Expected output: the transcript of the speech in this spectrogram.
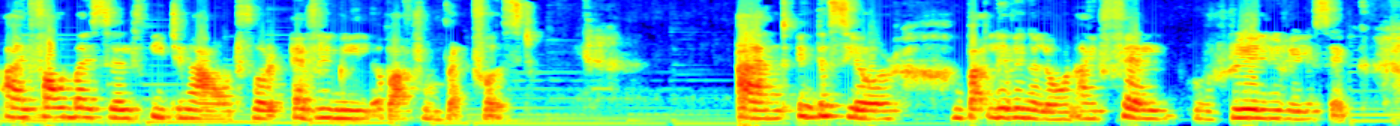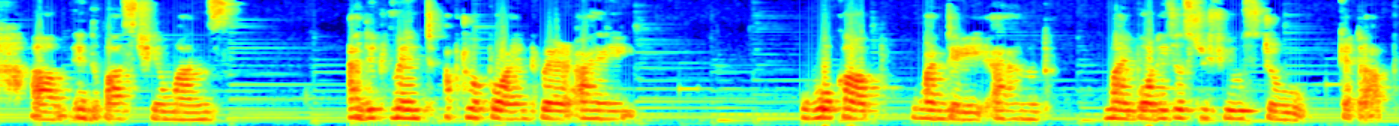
I found myself eating out for every meal apart from breakfast. And in this year, but living alone, I fell really, really sick um, in the past few months. And it went up to a point where I woke up one day and my body just refused to get up.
